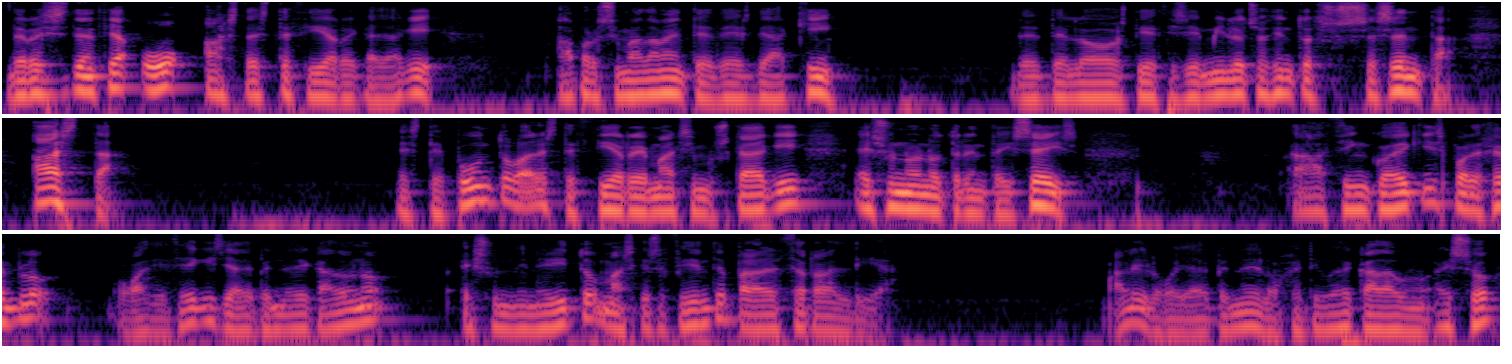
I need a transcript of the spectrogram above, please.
de resistencia o hasta este cierre que hay aquí. Aproximadamente desde aquí, desde los 16.860 hasta este punto, ¿vale? Este cierre máximo que hay aquí es un 1.36. A 5X, por ejemplo, o a 10X, ya depende de cada uno, es un dinerito más que suficiente para haber cerrado el día. ¿Vale? Y luego ya depende del objetivo de cada uno. Eso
